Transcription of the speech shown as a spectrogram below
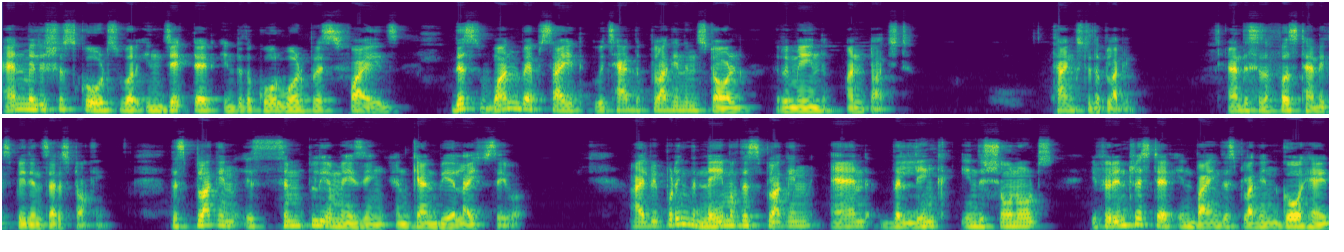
and malicious codes were injected into the core WordPress files, this one website which had the plugin installed remained untouched. Thanks to the plugin. And this is a first hand experience that is talking. This plugin is simply amazing and can be a lifesaver. I'll be putting the name of this plugin and the link in the show notes if you're interested in buying this plugin, go ahead.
